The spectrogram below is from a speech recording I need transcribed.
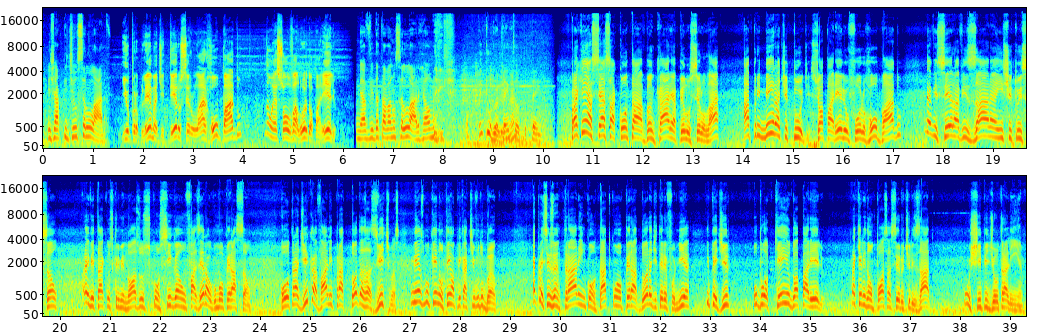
e já pediu o celular. E o problema de ter o celular roubado não é só o valor do aparelho. Minha vida estava no celular, realmente. Tem tudo ali, tem né? Tem tudo, tem. Para quem acessa a conta bancária pelo celular, a primeira atitude, se o aparelho for roubado, deve ser avisar a instituição para evitar que os criminosos consigam fazer alguma operação. Outra dica vale para todas as vítimas, mesmo quem não tem o aplicativo do banco. É preciso entrar em contato com a operadora de telefonia e pedir o bloqueio do aparelho, para que ele não possa ser utilizado com o chip de outra linha.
